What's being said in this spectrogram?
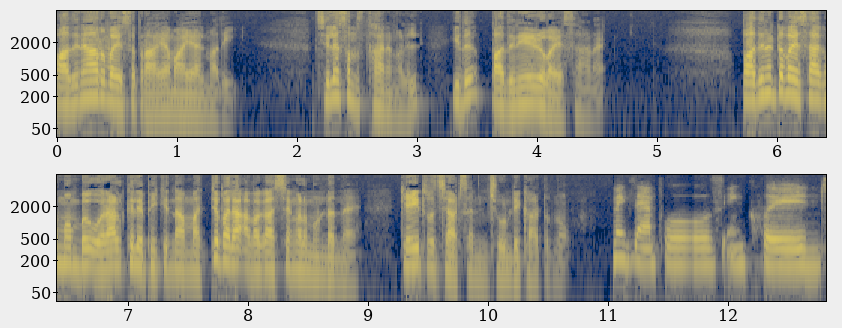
പതിനാറ് വയസ്സ് പ്രായമായാൽ മതി. ചില സംസ്ഥാനങ്ങളിൽ ഇത് പതിനേഴ് വയസ്സാണ്. പതിനെട്ട് വയസ്സാകും മുമ്പ് ഒരാൾക്ക് ലഭിക്കുന്ന മറ്റു പല അവകാശങ്ങളുമുണ്ടെന്ന് കെയ്റ്റ് റിച്ചാർഡ്സൺ ചൂണ്ടിക്കാട്ടുന്നു. Some examples include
